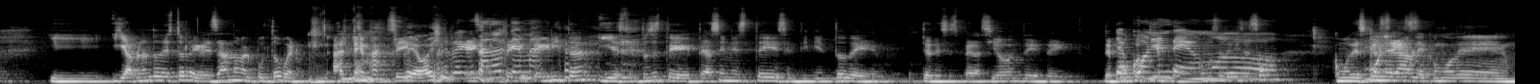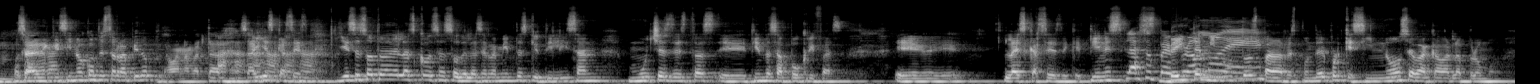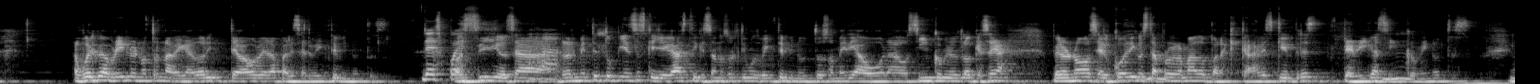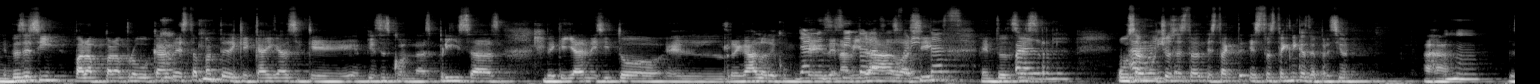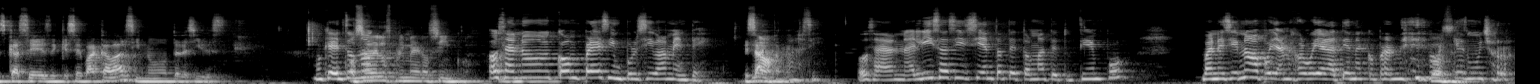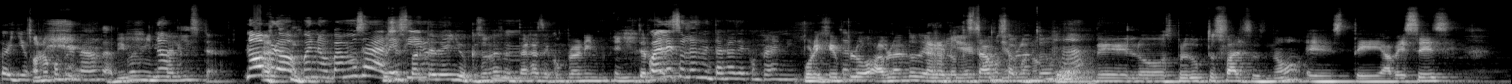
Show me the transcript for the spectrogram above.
Y, y, hablando de esto, regresándome al punto, bueno, al tema de hoy. Regresando al tema. Te gritan y este, entonces te, te, hacen este sentimiento de, de desesperación, de, de, de poco tiempo. ¿Cómo se le dice eso? Como de Vulnerable, como de. O sea, de que si no contesto rápido, pues la van a matar. o sea, hay escasez. Y esa es otra de las cosas o de las herramientas que utilizan muchas de estas eh, tiendas apócrifas eh, la escasez de que tienes 20 minutos para responder porque si no se va a acabar la promo. Vuelve a abrirlo en otro navegador y te va a volver a aparecer 20 minutos. Después. Sí, o sea, realmente tú piensas que llegaste y que son los últimos 20 minutos o media hora o 5 minutos, lo que sea. Pero no, o sea, el código está programado para que cada vez que entres te diga 5 minutos. Entonces sí, para, para, provocar esta parte de que caigas y que empieces con las prisas, de que ya necesito el regalo de, de Navidad o así. Entonces usan muchos estas técnicas de presión. Ajá. De escasez, de que se va a acabar si no te decides. Okay, entonces o sea, de los primeros cinco. O sea, no compres impulsivamente. Exactamente. Así. O sea, analiza y siéntate, tómate tu tiempo van a decir, no, pues ya mejor voy a la tienda a comprarme pues porque es mucho rollo. O no compre nada, viva minimalista. No, no, pero bueno, vamos a pues decir. Es parte de ello, que son las ventajas de comprar en, internet. ¿Cuáles son las ventajas de comprar en internet? Por ejemplo, hablando de lo que estábamos hablando de los productos falsos, ¿no? Este, a veces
